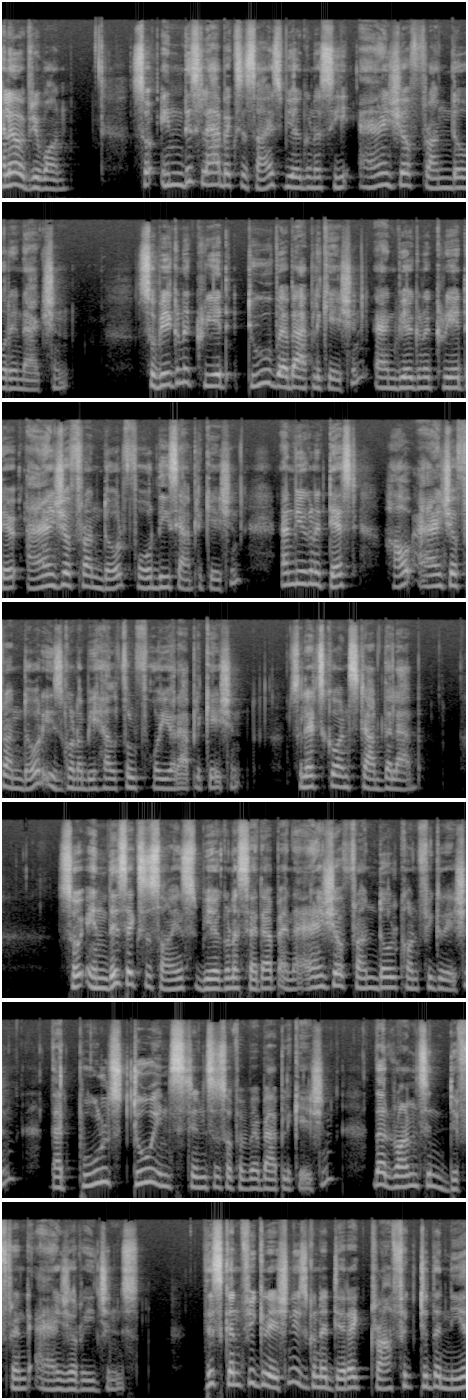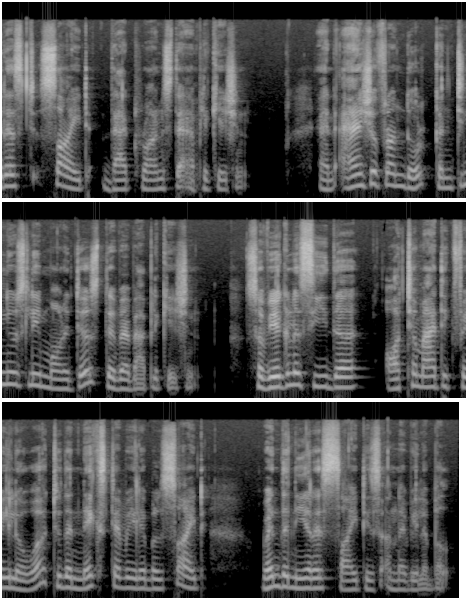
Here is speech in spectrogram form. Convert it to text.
Hello everyone. So in this lab exercise, we are going to see Azure Front Door in action. So we're going to create two web application and we are going to create a Azure Front Door for this application. And we're going to test how Azure Front Door is going to be helpful for your application. So let's go and start the lab. So in this exercise, we are going to set up an Azure Front Door configuration that pools two instances of a web application that runs in different Azure regions. This configuration is going to direct traffic to the nearest site that runs the application. And Azure Front Door continuously monitors the web application. So we are going to see the automatic failover to the next available site when the nearest site is unavailable.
